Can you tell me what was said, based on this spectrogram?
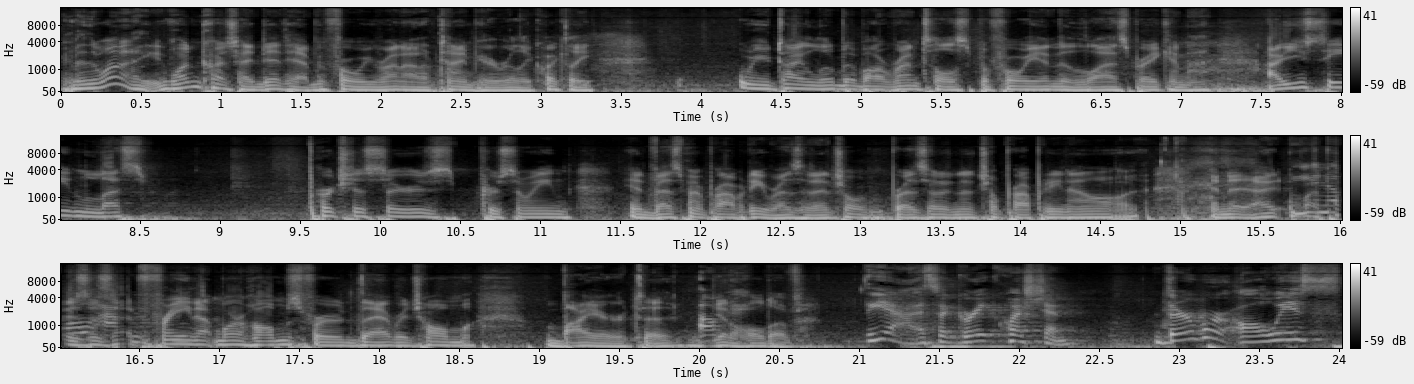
one one question I did have before we run out of time here, really quickly. We talked a little bit about rentals before we ended the last break, and uh, are you seeing less purchasers pursuing investment property, residential residential property now? And uh, I, You know, is, is that um, freeing up more homes for the average home buyer to get a hold of? Yeah, it's a great question. There were always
